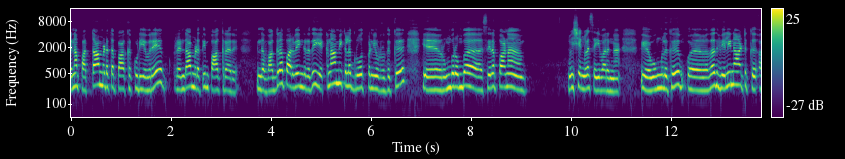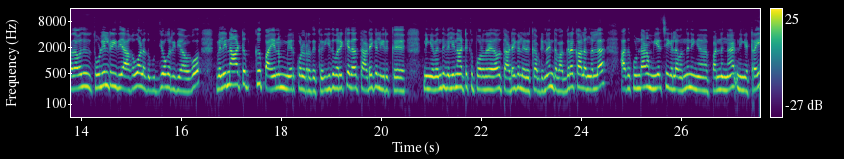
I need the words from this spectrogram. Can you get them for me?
ஏன்னா பத்தாம் இடத்தை பார்க்கக்கூடியவரே ரெண்டாம் இடத்தையும் பார்க்குறாரு. இந்த வக்ர பார்வைங்கிறது எக்கனாமிக்கலாக க்ரோத் பண்ணி விடுறதுக்கு ரொம்ப ரொம்ப சிறப்பான விஷயங்களை செய்வாருங்க. உங்களுக்கு அதாவது வெளிநாட்டுக்கு அதாவது தொழில் ரீதியாகவோ அல்லது உத்தியோக ரீதியாகவோ வெளிநாட்டுக்கு பயணம் மேற்கொள்கிறதுக்கு இது வரைக்கும் ஏதாவது தடைகள் இருக்குது நீங்கள் வந்து வெளிநாட்டுக்கு போகிறதுல ஏதாவது தடைகள் இருக்குது அப்படின்னா இந்த வக்ர காலங்களில் அதுக்குண்டான முயற்சிகளை வந்து நீங்கள் பண்ணுங்கள் நீங்கள் ட்ரை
